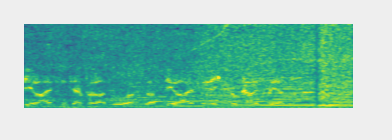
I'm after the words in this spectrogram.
die Reifentemperatur. Lass die Reifen nicht zu kalt werden.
